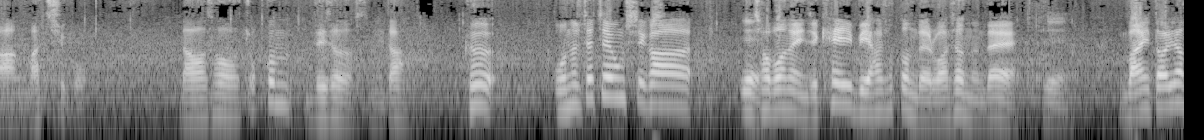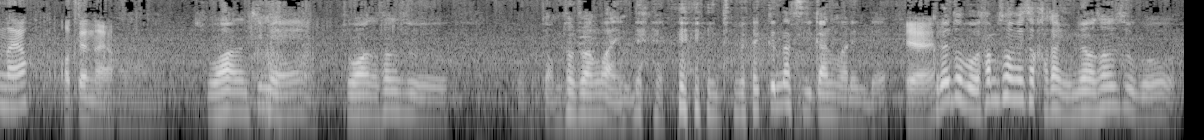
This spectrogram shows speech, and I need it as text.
막 마치고 나와서 조금 늦어졌습니다. 그 오늘 째째용 씨가 예. 저번에 이제 KB 하셨던 대로 하셨는데 예. 많이 떨렸나요? 어땠나요? 아, 좋아하는 팀에 좋아하는 선수 뭐 그렇게 엄청 좋아하는 거 아닌데 인터뷰가 끝났으니까 하는 말인데 예. 그래도 뭐 삼성에서 가장 유명한 선수고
